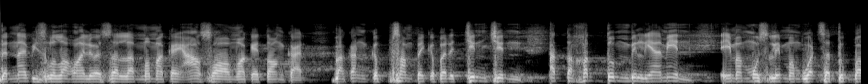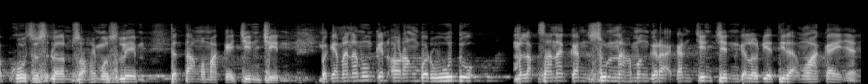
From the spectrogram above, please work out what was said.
dan Nabi sallallahu alaihi wasallam memakai asa, memakai tongkat, bahkan ke, sampai kepada cincin at-takhattum bil yamin. Imam Muslim membuat satu bab khusus dalam Sahih Muslim tentang memakai cincin. Bagaimana mungkin orang berwudu melaksanakan sunnah menggerakkan cincin kalau dia tidak memakainya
